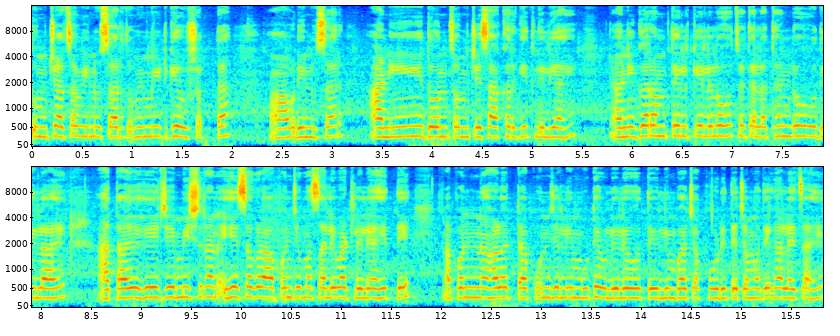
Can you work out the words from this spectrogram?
तुमच्या चवीनुसार तुम्ही मीठ घेऊ शकता आवडीनुसार. आणि दोन चमचे साखर घेतलेली आहे. आणि गरम तेल केलेलं होतं त्याला थंड होऊ दिलं आहे. आता हे जे मिश्रण हे सगळं आपण जे मसाले वाटलेले आहेत ते आपण हळद टाकून जे लिंबू ठेवलेले होते लिंबाच्या फोडी त्याच्यामध्ये घालायचं आहे.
